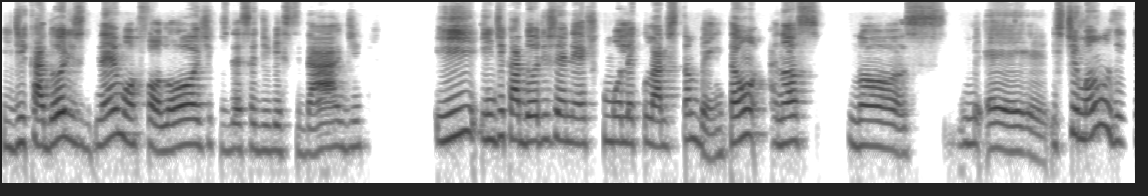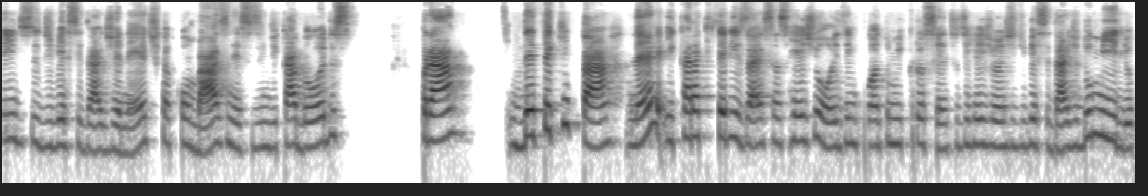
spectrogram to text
indicadores né, morfológicos dessa diversidade e indicadores genético-moleculares também. Então, nós, nós é, estimamos o índice de diversidade genética com base nesses indicadores para detectar né, e caracterizar essas regiões enquanto microcentros de regiões de diversidade do milho.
